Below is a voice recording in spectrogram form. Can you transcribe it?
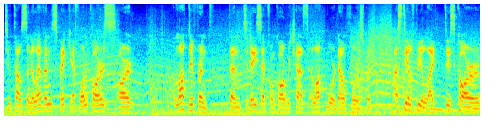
2011 spec F1 cars are a lot different than today's F1 car, which has a lot more downforce, but I still feel like this car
